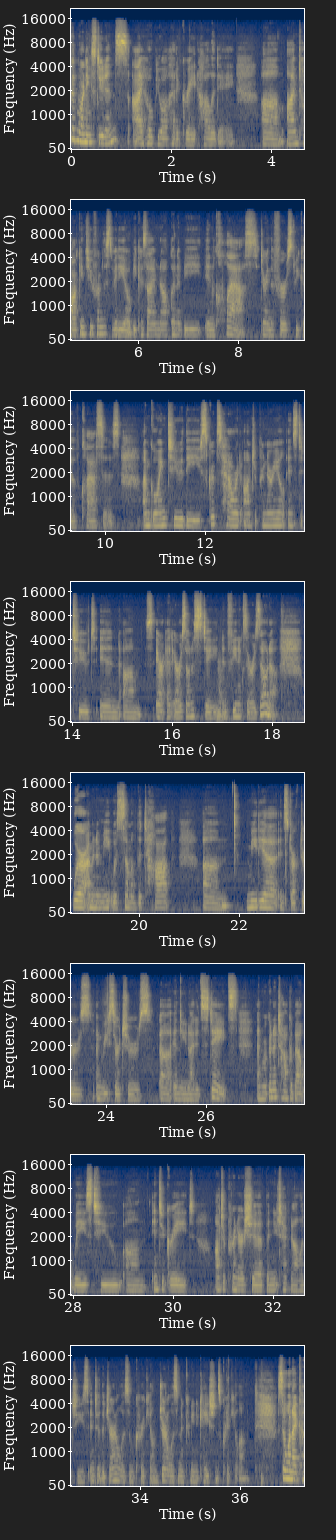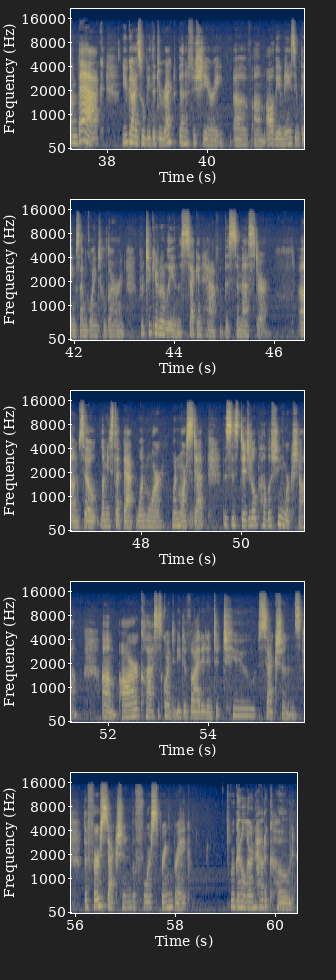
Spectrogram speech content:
Good morning, students. I hope you all had a great holiday. Um, I'm talking to you from this video because I'm not going to be in class during the first week of classes. I'm going to the Scripps Howard Entrepreneurial Institute in um, at Arizona State in Phoenix, Arizona, where I'm going to meet with some of the top um, media instructors and researchers uh, in the United States, and we're going to talk about ways to um, integrate entrepreneurship and new technologies into the journalism curriculum, journalism and communications curriculum. So when I come back, you guys will be the direct beneficiary of um, all the amazing things I'm going to learn, particularly in the second half of this semester. Um, so let me step back one more one more step. This is digital publishing workshop. Um, our class is going to be divided into two sections. The first section before spring break, we're going to learn how to code.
